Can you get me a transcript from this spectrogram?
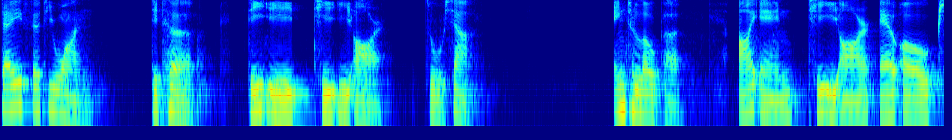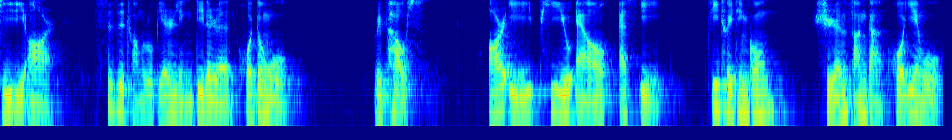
Day 31. Deter. D E T E R. 阻下。Interloper. I N T E R L O P E R. 私自闯入别人领地的人或动物。Repulse. R E P U L S E. 击退进攻，使人反感或厌恶。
